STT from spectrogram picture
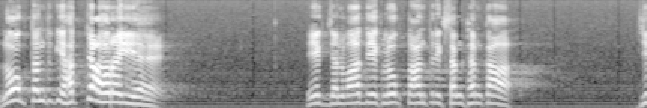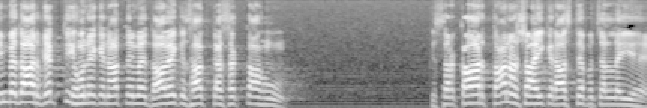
लोकतंत्र की हत्या हो रही है। एक जनवादी एक लोकतांत्रिक संगठन का जिम्मेदार व्यक्ति होने के नाते मैं दावे के साथ कह सकता हूँ कि सरकार तानाशाही के रास्ते पर चल रही है।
